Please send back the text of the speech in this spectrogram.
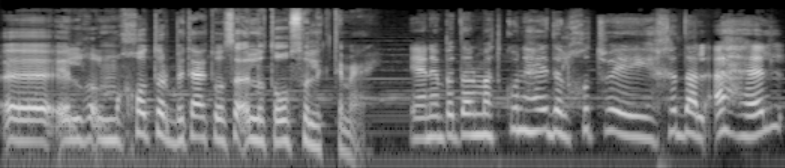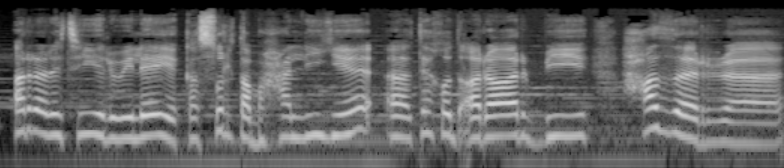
آه المخاطر بتاعه وسائل التواصل الاجتماعي. يعني بدل ما تكون هيدي الخطوة ياخدها الأهل قررت هي الولاية كسلطة محلية آه، تاخد قرار بحظر آه،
